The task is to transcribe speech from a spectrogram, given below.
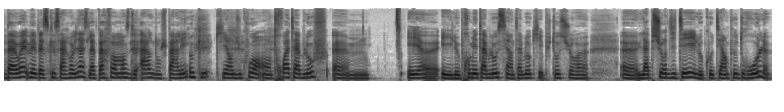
Bah ouais, mais parce que ça revient à la performance de Arles dont je parlais, qui est en, du coup en, trois tableaux. Euh, euh, et, le premier tableau, c'est un tableau qui est plutôt sur euh, euh, l'absurdité et le côté un peu drôle.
